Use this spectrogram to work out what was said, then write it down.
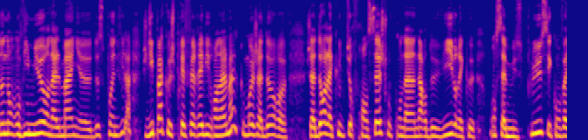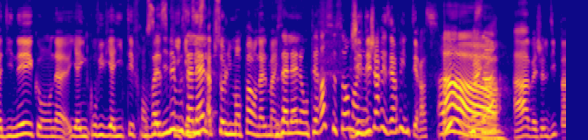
Non, non, on vit mieux en Allemagne de ce point de vue-là. Je dis pas que je préférerais vivre en Allemagne, parce que moi, j'adore, euh, j'adore la culture française. Je trouve qu'on a un art de vivre et que on s'amuse plus et qu'on va dîner et qu'on a, il y a une convivialité française dîner, qui, vous qui allez existe aller- absolument pas en Allemagne. Vous allez aller en terrasse ce soir J'ai déjà réservé une terrasse. Ah Ah. Ouais. Ah, ben je le dis pas.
